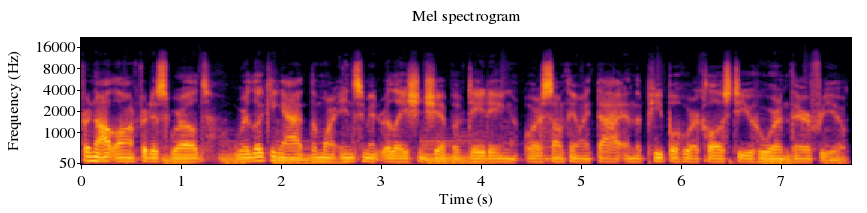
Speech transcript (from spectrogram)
for Not Long for This World, we're looking at the more intimate relationship of dating or something like that, and the people who are close to you who aren't there for you.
